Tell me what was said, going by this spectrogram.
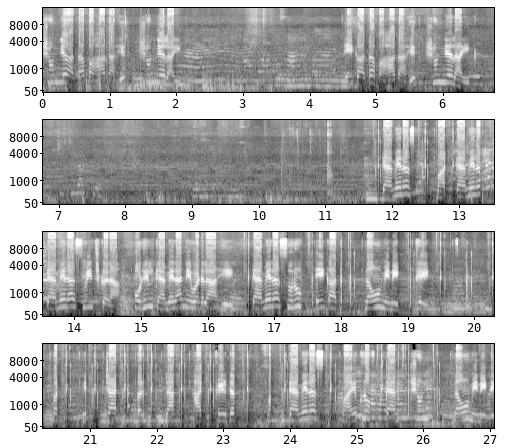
शून्य आता पाहत आहेत शून्य लाईक एक आता पाहत आहेत शून्य like camera camera camera switch करा. पुढील कॅमेरा निवडला आहे. कॅमेरा सुरू एक आता नऊ मिनिट थेट प- फिल्टर कॅमेरा मायक्रो कॅम शून्य नऊ मिनिटे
